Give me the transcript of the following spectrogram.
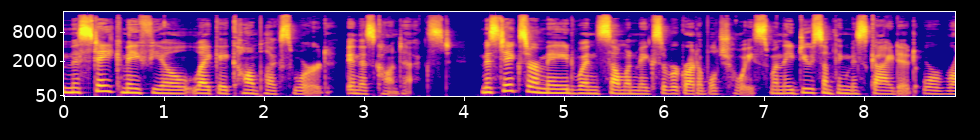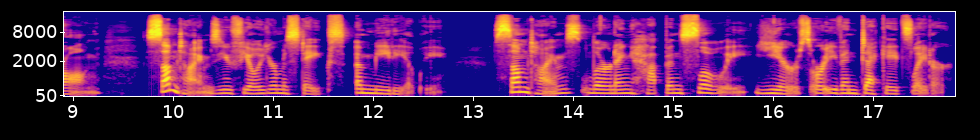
Mistake may feel like a complex word in this context. Mistakes are made when someone makes a regrettable choice, when they do something misguided or wrong. Sometimes you feel your mistakes immediately. Sometimes learning happens slowly, years or even decades later.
